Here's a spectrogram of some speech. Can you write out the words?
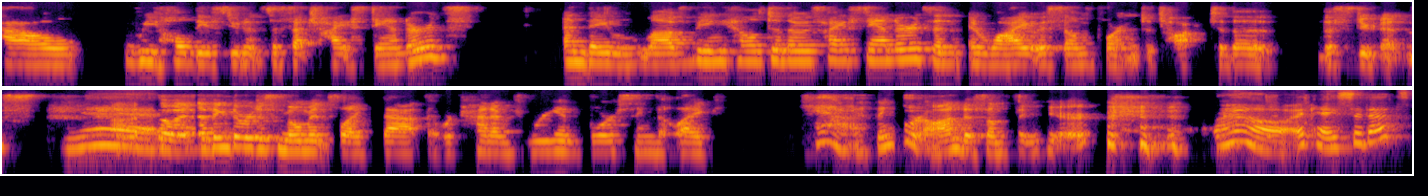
how we hold these students to such high standards and they love being held to those high standards and, and why it was so important to talk to the the students. Yeah. Uh, so I think there were just moments like that that were kind of reinforcing that, like, yeah, I think we're on to something here. wow. Okay. So that's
